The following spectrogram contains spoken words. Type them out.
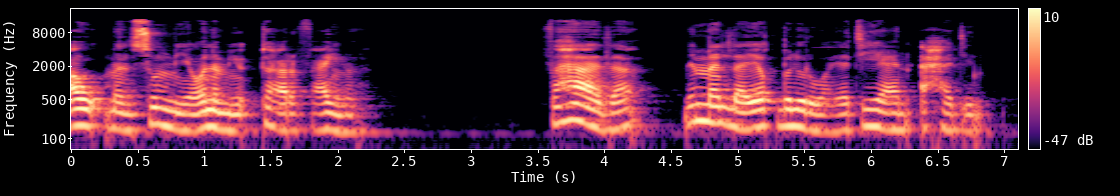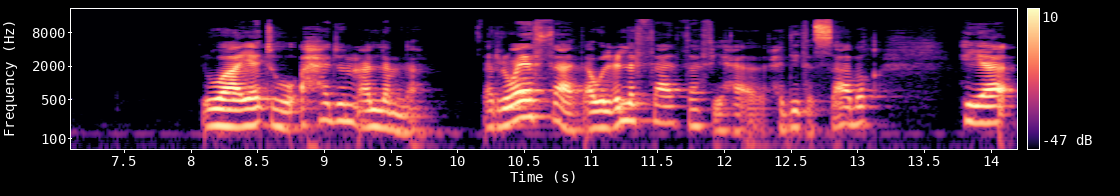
أو من سمي ولم تعرف عينه. فهذا ممن لا يقبل روايته عن أحد. روايته أحد علمناه. الرواية الثالثة أو العلة الثالثة في الحديث السابق هي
